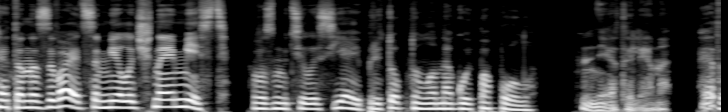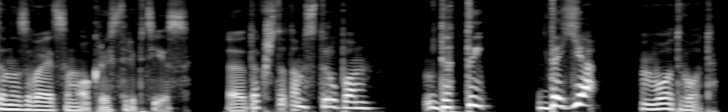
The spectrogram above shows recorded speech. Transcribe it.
«Это называется мелочная месть!» — возмутилась я и притопнула ногой по полу. «Нет, Елена, это называется мокрый стриптиз. Э, так что там с трупом?» «Да ты... да я...» «Вот-вот.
